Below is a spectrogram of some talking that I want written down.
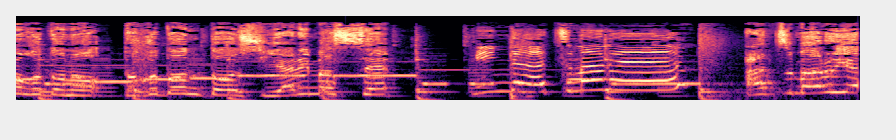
誠のとことん投資やりまっせみんな集まる集まるよ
